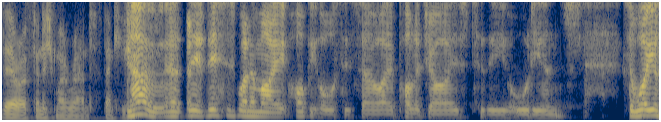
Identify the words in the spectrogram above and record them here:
There, I finished my rant. Thank you. No, uh, th- this is one of my hobby horses, so I apologise to the audience. So what you're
